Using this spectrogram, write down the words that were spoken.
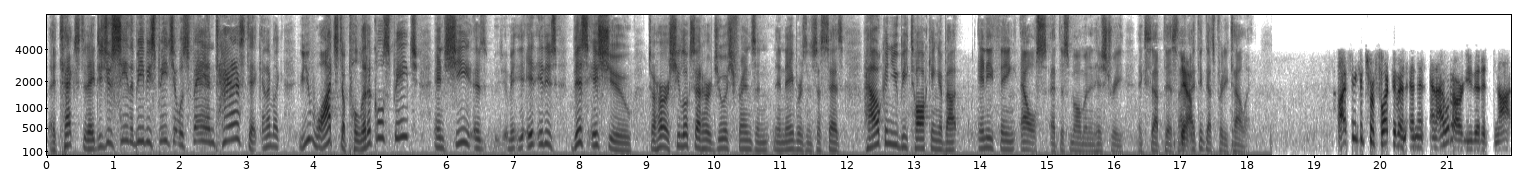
a text today Did you see the Bibi speech? It was fantastic. And I'm like, You watched a political speech? And she is, I mean, it, it is this issue to her. She looks at her Jewish friends and, and neighbors and just says, How can you be talking about anything else at this moment in history except this. Yeah. I, I think that's pretty telling. I think it's reflective, and, and and I would argue that it's not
